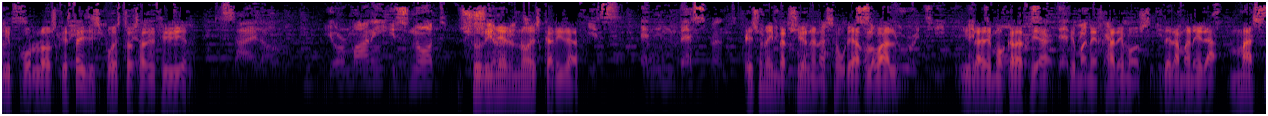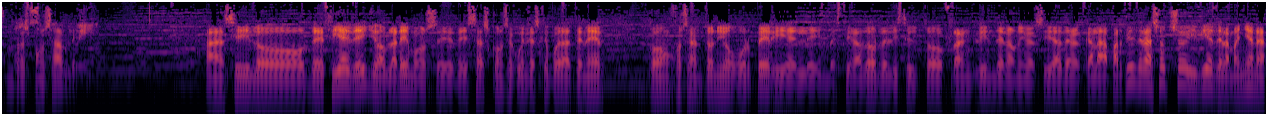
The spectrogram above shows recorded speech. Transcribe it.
y por los que estáis dispuestos a decidir. Su dinero no es caridad. Es una inversión en la seguridad global y la democracia que manejaremos de la manera más responsable. Así lo decía y de ello hablaremos, eh, de esas consecuencias que pueda tener con José Antonio Gurpegui, el investigador del Instituto Franklin de la Universidad de Alcalá, a partir de las 8 y 10 de la mañana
